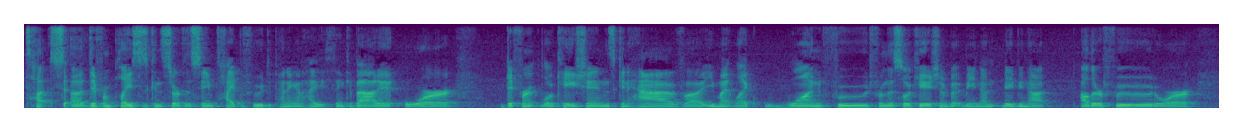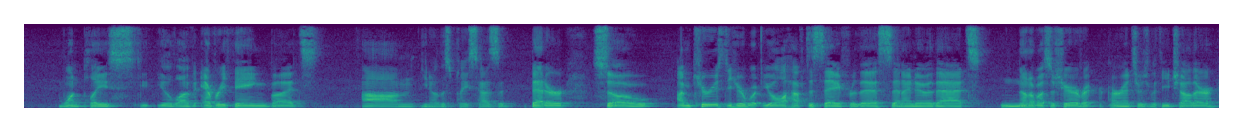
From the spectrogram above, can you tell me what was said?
t- uh, different places can serve the same type of food depending on how you think about it, or different locations can have uh, you might like one food from this location but maybe not, maybe not other food or one place you love everything but Um, you know, this place has it better. So I'm curious to hear what you all have to say for this. And I know that none of us will share our answers with each other.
